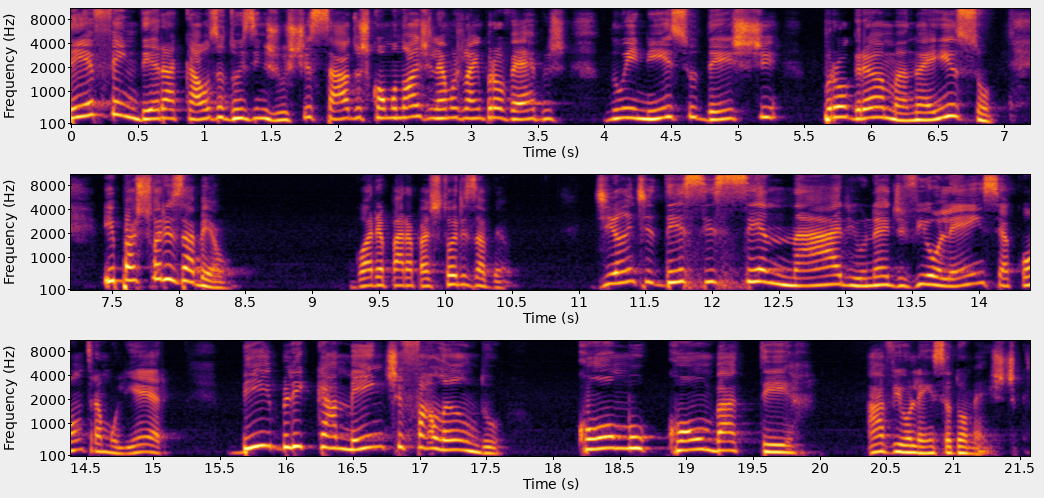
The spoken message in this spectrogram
defender a causa dos injustiçados, como nós lemos lá em Provérbios no início deste programa, não é isso? E pastor Isabel, agora é para pastor Isabel. Diante desse cenário, né, de violência contra a mulher, biblicamente falando, como combater a violência doméstica?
